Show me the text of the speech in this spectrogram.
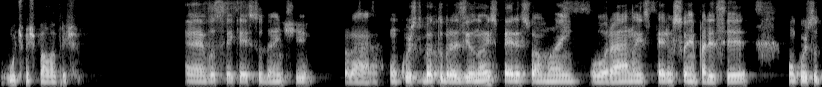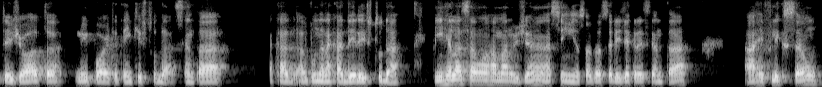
últimas palavras. É, você que é estudante para concurso do Banco do Brasil, não espere a sua mãe orar, não espere um sonho aparecer. Concurso do TJ, não importa, tem que estudar, sentar a, bunda na cadeira e estudar. Em relação ao Ramanujan, assim, eu só gostaria de acrescentar a reflexão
